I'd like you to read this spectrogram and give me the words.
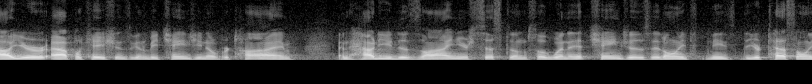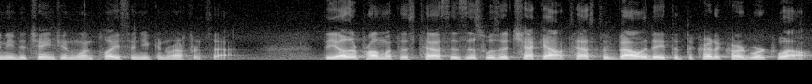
how your application is going to be changing over time and how do you design your system so when it changes, it only needs, your tests only need to change in one place and you can reference that. The other problem with this test is this was a checkout test to validate that the credit card worked well.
